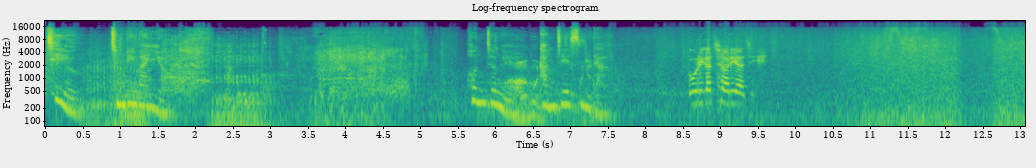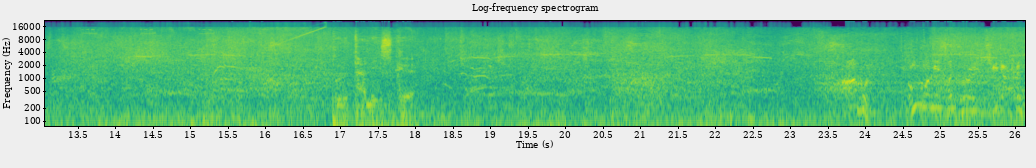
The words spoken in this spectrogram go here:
치유 준비 완료. 혼종을 감지했습니다. 우리가 처리하지. 브루탈리스크. 아군 영광의 전투를 시작했네.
